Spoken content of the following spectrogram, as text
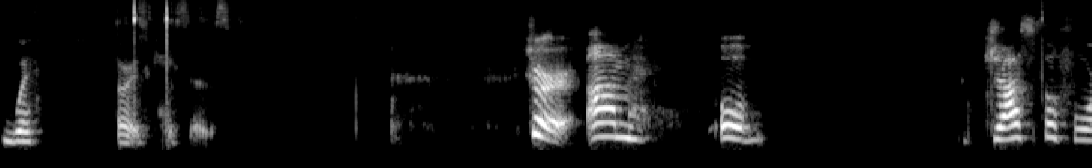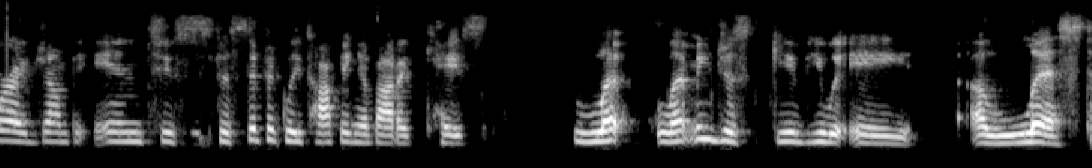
with those cases. Sure. Um, well, just before I jump into specifically talking about a case let let me just give you a a list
